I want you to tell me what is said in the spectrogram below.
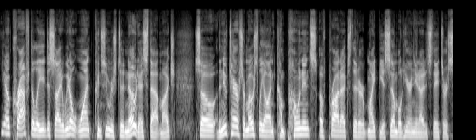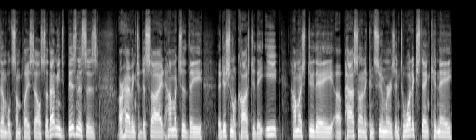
you know, craftily decided we don't want consumers to notice that much. So the new tariffs are mostly on components of products that are might be assembled here in the United States or assembled someplace else. So that means businesses are having to decide how much of the additional cost do they eat, how much do they uh, pass on to consumers, and to what extent can they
